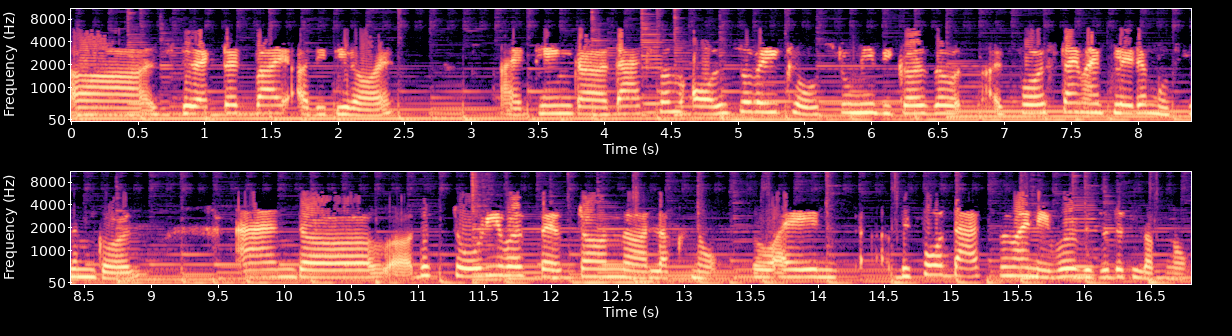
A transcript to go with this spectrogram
Uh, it's directed by Aditi Roy I think uh, that film also very close to me because the first time I played a Muslim girl, and uh, the story was based on uh, Lucknow. So I, before that film, I never visited Lucknow.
